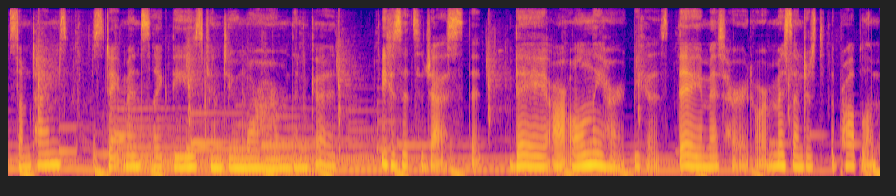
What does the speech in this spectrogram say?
Sometimes statements like these can do more harm than good because it suggests that they are only hurt because they misheard or misunderstood the problem.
